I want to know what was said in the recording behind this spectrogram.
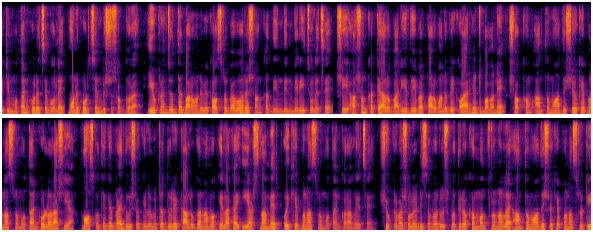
এটি মোতায়েন করেছে বলে মনে করছেন বিশেষজ্ঞরা। ইউক্রেন যুদ্ধে পারমাণবিক অস্ত্র ব্যবহারের সংখ্যা দিন দিন বেড়েই চলেছে। সেই আশঙ্কাকে আরও বাড়িয়ে দিয়ে এবার পারমাণবিক ওয়ারহেড বহনে সক্ষম আন্তঃমহাদেশীয় ক্ষেপণাস্ত্র মোতায়েন করল রাশিয়া। মস্কো থেকে প্রায় দুইশো কিলোমিটার দূরে কালুগা নামক এলাকায় ইয়ার্স নামের ওই ক্ষেপণাস্ত্র মোতায়েন করা হয়েছে। শুক্রবার ষোলোই ডিসেম্বর রুশ প্রতিরক্ষা মন্ত্রণালয় আন্তঃমহাদেশীয় ক্ষেপণাস্ত্রটি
